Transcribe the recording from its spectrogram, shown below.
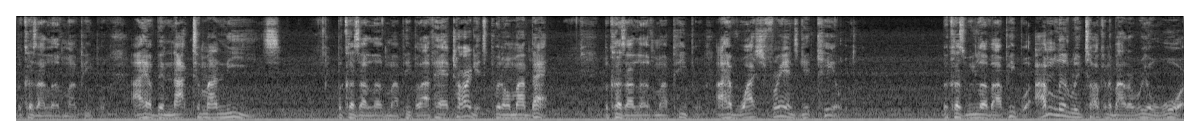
because I love my people. I have been knocked to my knees because I love my people. I've had targets put on my back because I love my people. I have watched friends get killed because we love our people. I'm literally talking about a real war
